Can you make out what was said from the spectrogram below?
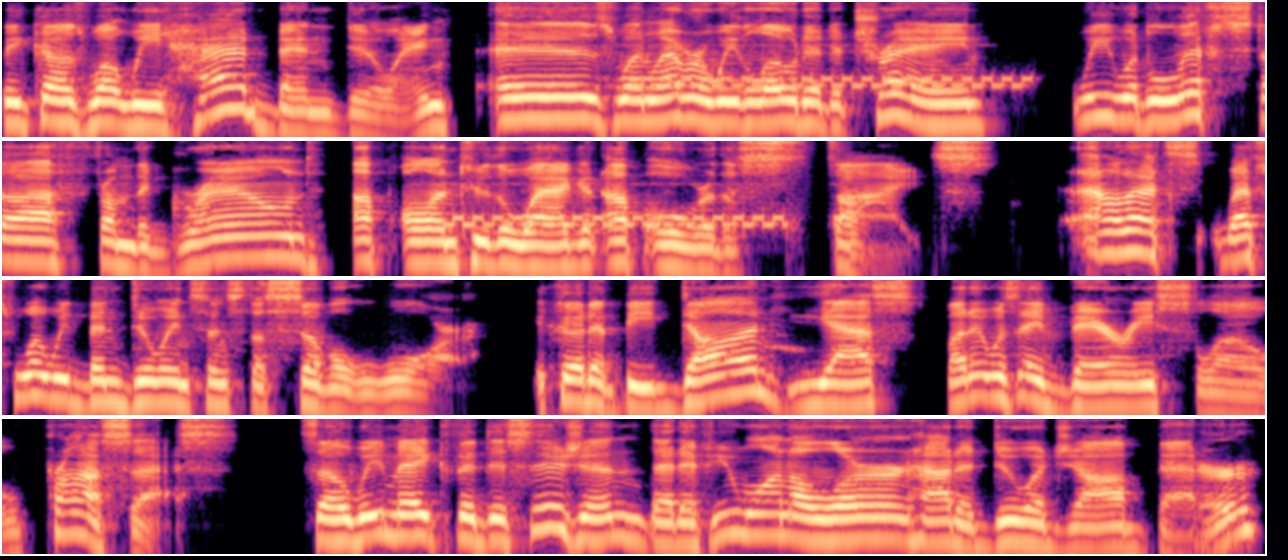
Because what we had been doing is whenever we loaded a train, we would lift stuff from the ground up onto the wagon, up over the sides. Now that's that's what we'd been doing since the Civil War. Could it be done? Yes, but it was a very slow process. So we make the decision that if you want to learn how to do a job better,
